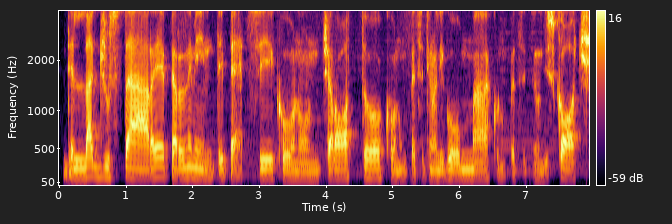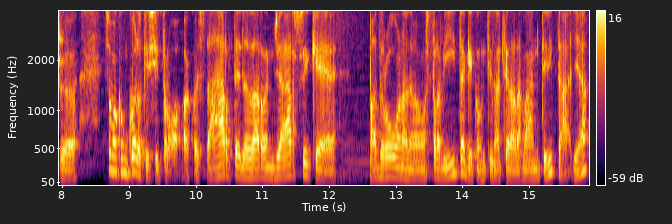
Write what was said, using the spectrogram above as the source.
Dell'aggiustare perennemente i pezzi con un cerotto, con un pezzettino di gomma, con un pezzettino di scotch, insomma con quello che si trova, questa arte dell'arrangiarsi che è padrona della nostra vita, che continua a tirare avanti l'Italia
